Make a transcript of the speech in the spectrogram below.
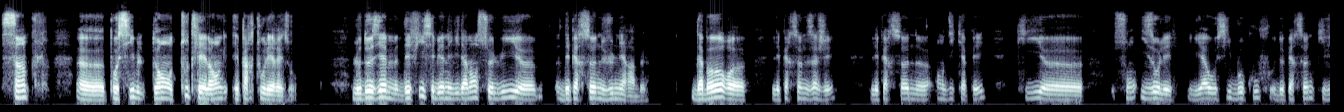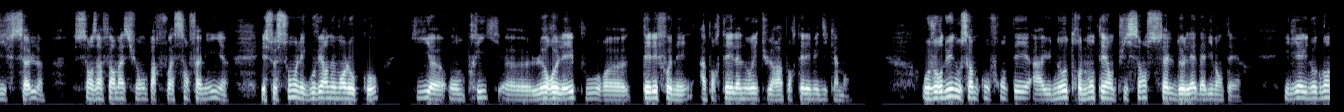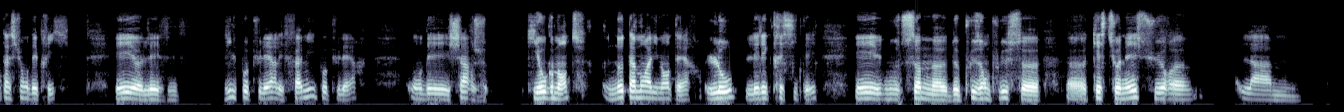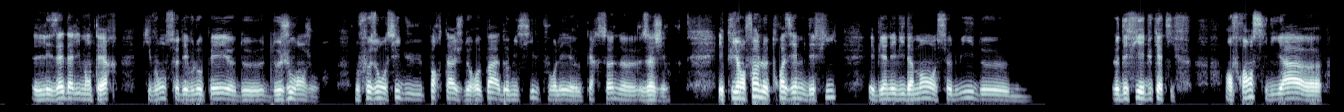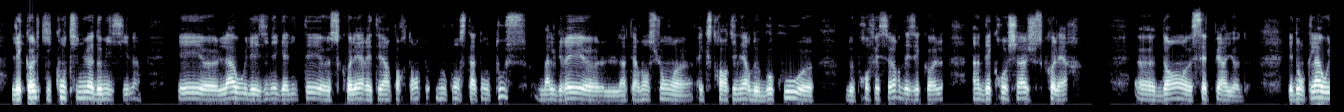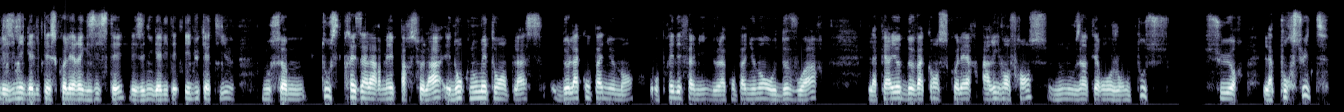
simple possible dans toutes les langues et par tous les réseaux. Le deuxième défi, c'est bien évidemment celui des personnes vulnérables. D'abord, les personnes âgées, les personnes euh, handicapées qui euh, sont isolées. Il y a aussi beaucoup de personnes qui vivent seules, sans information, parfois sans famille. Et ce sont les gouvernements locaux qui euh, ont pris le relais pour téléphoner, apporter la nourriture, apporter les médicaments. Aujourd'hui, nous sommes confrontés à une autre montée en puissance, celle de l'aide alimentaire. Il y a une augmentation des prix et les villes populaires, les familles populaires ont des charges qui augmentent notamment alimentaires, l'eau, l'électricité, et nous sommes de plus en plus questionnés sur la, les aides alimentaires qui vont se développer de, de, jour en jour. Nous faisons aussi du portage de repas à domicile pour les personnes âgées. Et puis enfin, le troisième défi est bien évidemment celui de le défi éducatif. En France, il y a l'école qui continue à domicile. Et là où les inégalités scolaires étaient importantes, nous constatons tous, malgré l'intervention extraordinaire de beaucoup de professeurs des écoles, un décrochage scolaire dans cette période. Et donc là où les inégalités scolaires existaient, les inégalités éducatives, nous sommes tous très alarmés par cela et donc nous mettons en place de l'accompagnement auprès des familles, de l'accompagnement aux devoirs. La période de vacances scolaires arrive en France. Nous nous interrogeons tous sur la poursuite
